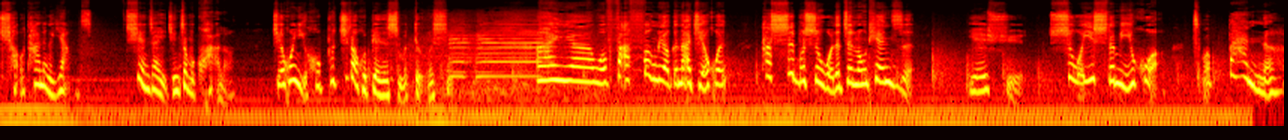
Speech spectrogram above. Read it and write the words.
瞧他那个样子，现在已经这么垮了，结婚以后不知道会变成什么德行。哎呀，我发疯了，要跟他结婚，他是不是我的真龙天子？也许是我一时的迷惑，怎么办呢？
